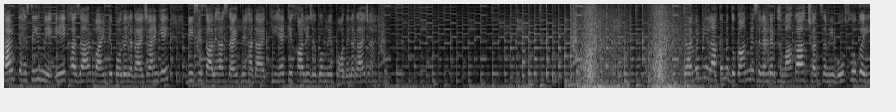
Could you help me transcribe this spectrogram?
ہر تحصیل میں ایک ہزار پائن کے پودے لگائے جائیں گے۔ ڈی سی صالحہ سعید نے ہدایت کی ہے کہ خالی جگہوں میں پودے لگائے جائیں۔ میمن کے علاقے میں دکان میں سلنڈر دھماکہ، چھت زمین بوس ہو گئی۔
